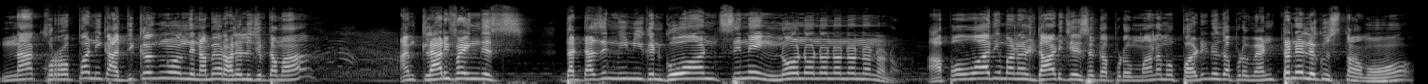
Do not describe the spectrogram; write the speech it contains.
నా కృప నీకు అధికంగా ఉంది. నమ్మేవారు హళలు చెప్తామా? I'm clarifying this that doesn't mean you can go on sinning no no no no no no no no అపవాది మనల్ని దాడి చేసేటప్పుడు మనము పడినప్పుడు వెంటనే లెగుస్తాము.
